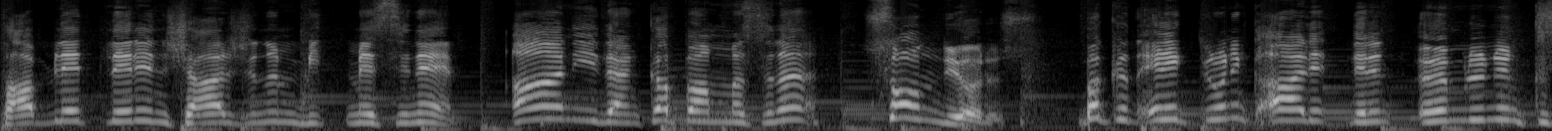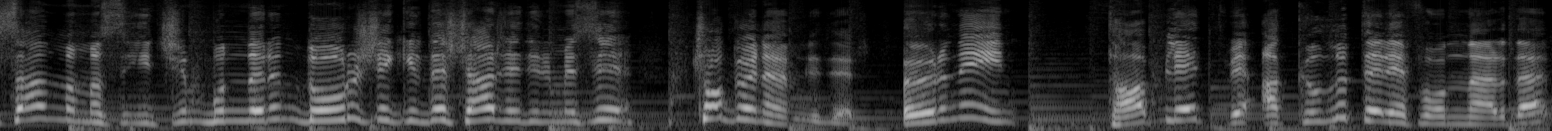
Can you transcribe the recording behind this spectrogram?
tabletlerin şarjının bitmesine, aniden kapanmasına son diyoruz. Bakın elektronik aletlerin ömrünün kısalmaması için bunların doğru şekilde şarj edilmesi çok önemlidir. Örneğin tablet ve akıllı telefonlarda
